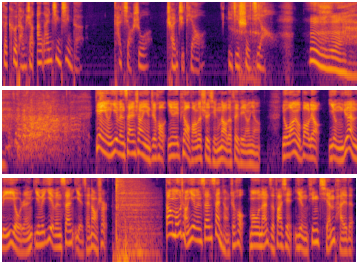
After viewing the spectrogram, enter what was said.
在课堂上安安静静的看小说、传纸条以及睡觉。电影《叶问三》上映之后，因为票房的事情闹得沸沸扬扬。有网友爆料，影院里有人因为《叶问三》也在闹事儿。当某场《叶问三》散场之后，某男子发现影厅前排的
